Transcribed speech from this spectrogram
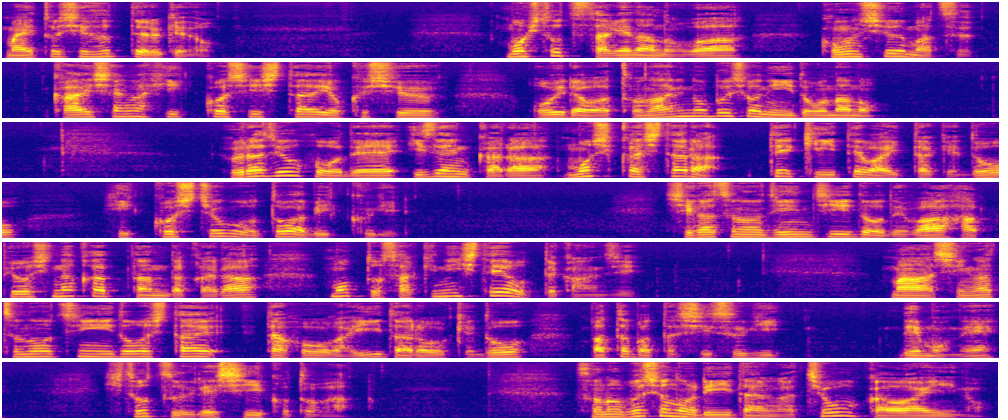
毎年降ってるけど。もう一つ下げなのは、今週末、会社が引っ越しした翌週、おいらは隣の部署に移動なの。裏情報で以前からもしかしたらって聞いてはいたけど、引っ越し直後とはびっくり。4月の人事異動では発表しなかったんだから、もっと先にしてよって感じ。まあ4月のうちに移動した方がいいだろうけど、バタバタしすぎ。でもね、一つ嬉しいことが。その部署のリーダーが超可愛いの。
